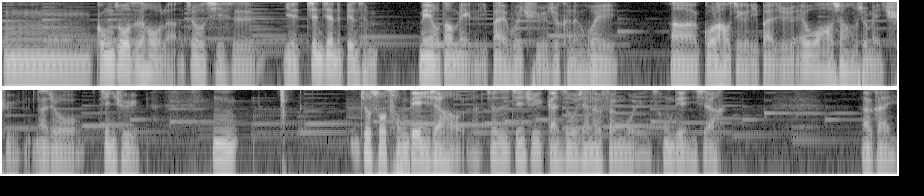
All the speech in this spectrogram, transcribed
嗯，工作之后了，就其实也渐渐的变成没有到每个礼拜会去，就可能会呃过了好几个礼拜就觉得，哎，我好像好久没去，那就进去，嗯，就说充电一下好了，就是进去感受一下那氛围，充电一下。OK，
